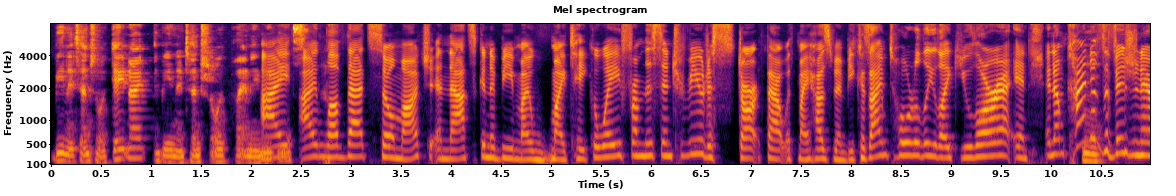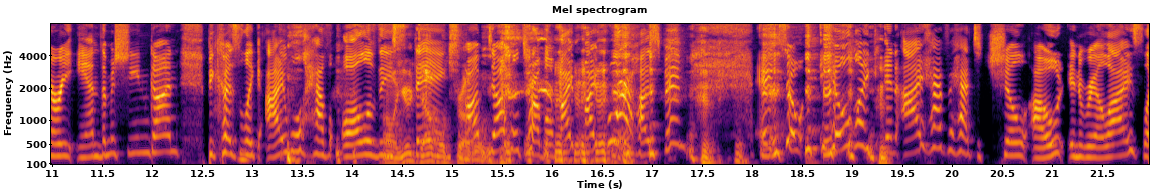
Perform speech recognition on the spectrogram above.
Being intentional with date night and being intentional with planning meetings. i i love that so much and that's going to be my my takeaway from this interview to start that with my husband because i'm totally like you laura and and i'm kind mm. of the visionary and the machine gun because like i will have all of these oh, you're things. Double i'm double trouble. My, my poor husband. And so he'll like and i have had to chill out and realize like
